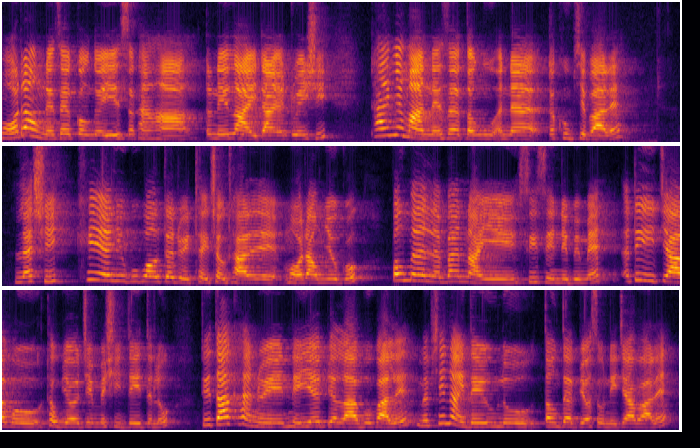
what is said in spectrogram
မောတောင်နယ်စပ်ကုံသွယ်ရေးစခန်းဟာတနင်္လာရီတိုင်းအတွင်းရှိထိုင်းမြန်မာနယ်စပ်၃ခုအနက်တစ်ခုဖြစ်ပါတယ်။လက်ရှိ KNU ပူပေါက်တပ်တွေထိတ်ချုပ်ထားတဲ့မောတောင်မြို့ကိုပုံမှန်လက်ပတ်နိုင်ရင်စီစဉ်နေပေမဲ့အတိအကျကိုထုတ်ပြောခြင်းမရှိသေးသလိုဒေသခံတွေနေရက်ပြက်လာဖို့ကလည်းမဖြစ်နိုင်သေးဘူးလို့တုံ့သက်ပြောဆိုနေကြပါတယ်။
